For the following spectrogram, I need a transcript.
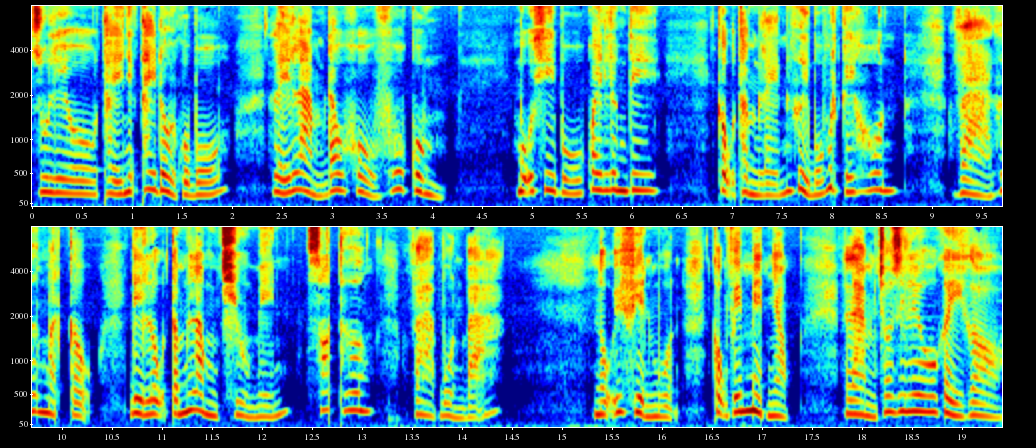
Julio thấy những thay đổi của bố, lấy làm đau khổ vô cùng. Mỗi khi bố quay lưng đi, cậu thầm lén gửi bố một cái hôn và gương mặt cậu để lộ tấm lòng chiều mến, xót thương và buồn bã. Nỗi phiền muộn cộng với mệt nhọc làm cho Julio gầy gò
